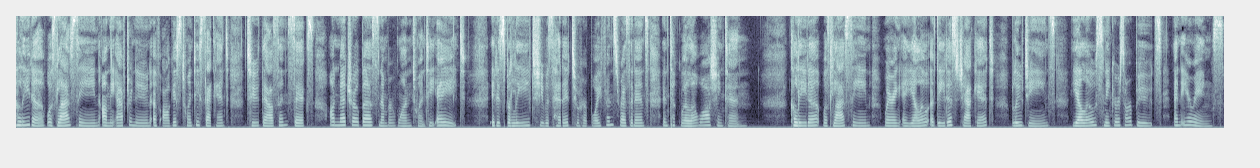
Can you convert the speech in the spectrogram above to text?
Caleta was last seen on the afternoon of August 22, 2006 on Metro Bus number 128. It is believed she was headed to her boyfriend's residence in Tukwila, Washington. Caleta was last seen wearing a yellow Adidas jacket, blue jeans, yellow sneakers or boots, and earrings.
